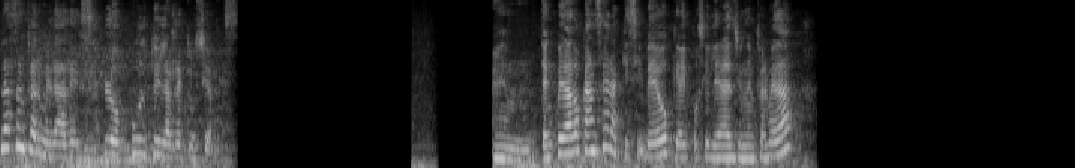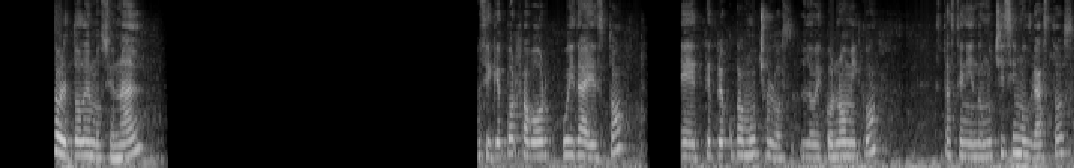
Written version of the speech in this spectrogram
las enfermedades, lo oculto y las reclusiones. Em, ten cuidado cáncer, aquí sí veo que hay posibilidades de una enfermedad. Sobre todo emocional, Así que por favor cuida esto. Eh, te preocupa mucho lo económico, estás teniendo muchísimos gastos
